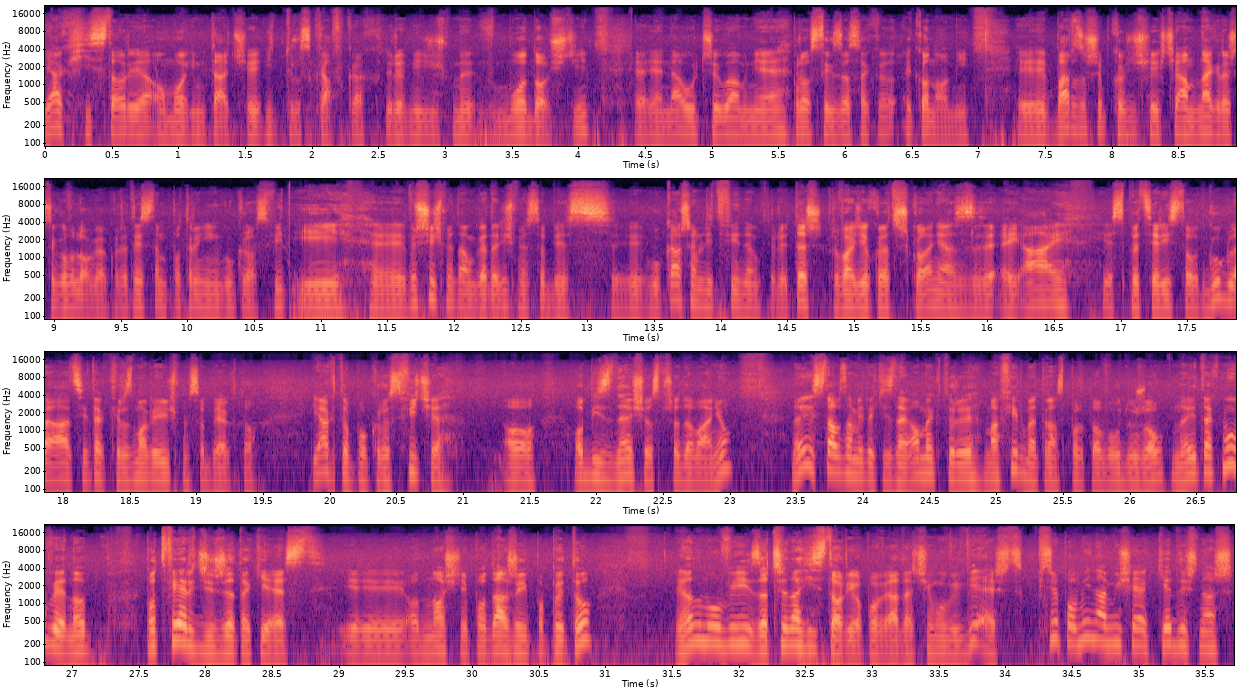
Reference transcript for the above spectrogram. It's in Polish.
jak historia o moim tacie i truskawkach, które mieliśmy w młodości, e, nauczyła mnie prostych zasad ekonomii. E, bardzo szybko dzisiaj chciałam nagrać tego vloga, akurat jestem po treningu CrossFit i e, wyszliśmy tam, gadaliśmy sobie z Łukaszem Litwinem, który też prowadzi akurat szkolenia z AI, jest specjalistą od Google Ads i tak rozmawialiśmy sobie, jak to, jak to po CrossFicie, o, o biznesie, o sprzedawaniu. No i stał za mnie taki znajomy, który ma firmę transportową dużą. No i tak mówię, no potwierdzisz, że tak jest yy, odnośnie podaży i popytu. I on mówi, zaczyna historię opowiadać i mówi, wiesz, przypomina mi się jak kiedyś nasz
